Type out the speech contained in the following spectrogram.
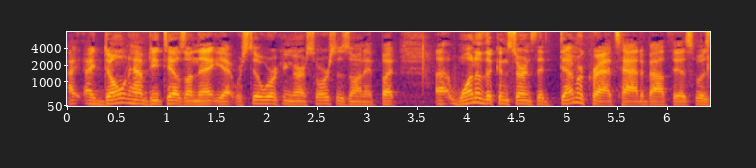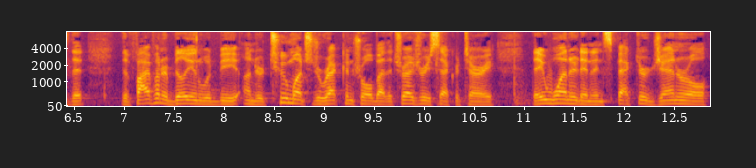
I, I, don't have details on that yet. We're still working our sources on it. But uh, one of the concerns that Democrats had about this was that the 500 billion would be under too much direct control by the Treasury Secretary. They wanted an inspector general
